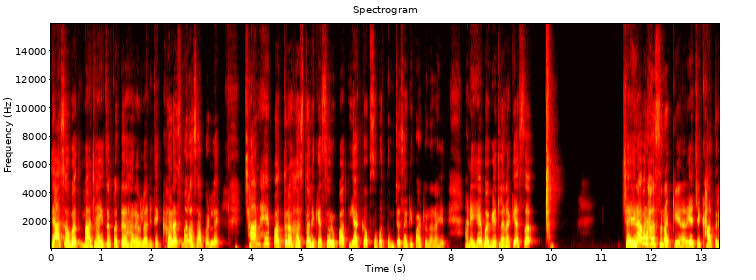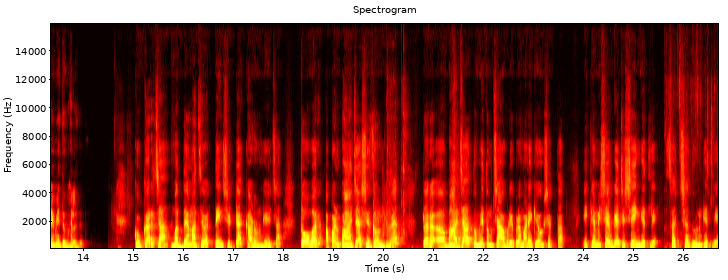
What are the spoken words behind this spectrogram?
त्यासोबत माझ्या आईचं पत्र हरवलं आणि ते खरंच मला सापडलं आहे छान हे पत्र हस्तलिखित स्वरूपात या कपसोबत तुमच्यासाठी पाठवणार आहेत. आणि हे बघितलं ना की असं चेहऱ्यावर हसू नक्की येणार याची खात्री मी तुम्हाला देते. कुकरच्या मध्यम आचेवर तीन शिट्ट्या काढून घ्यायच्या. तोवर आपण भाज्या शिजवून घेऊयात. तर भाज्या तुम्ही तुमच्या आवडीप्रमाणे घेऊ शकता. इथे मी शेवग्याची शेंग घेतली स्वच्छ धुवून घेतली.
